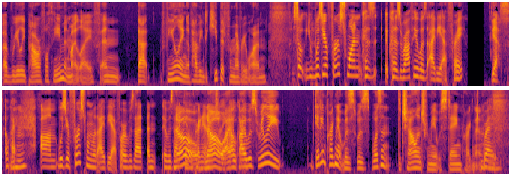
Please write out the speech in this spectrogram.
a really powerful theme in my life. And that feeling of having to keep it from everyone. so was your first one because because Rafi was IVF, right? Yes. Okay. Mm-hmm. Um, was your first one with IVF, or was that an, it was that no, getting pregnant? no. actually? I, okay. I was really getting pregnant was was wasn't the challenge for me. It was staying pregnant. Right. Mm-hmm.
